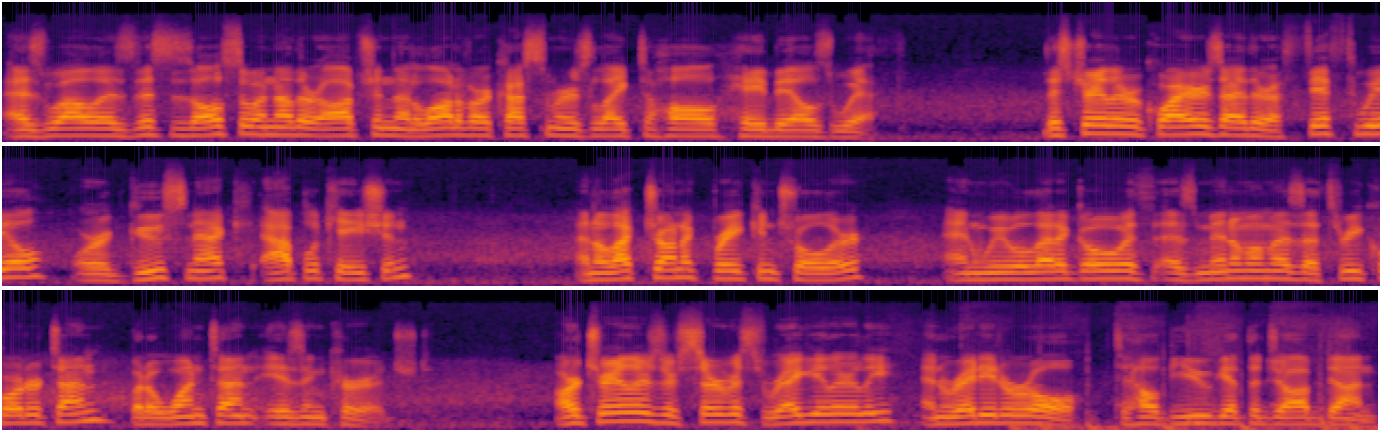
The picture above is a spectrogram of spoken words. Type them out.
as well as this is also another option that a lot of our customers like to haul hay bales with. This trailer requires either a fifth wheel or a gooseneck application, an electronic brake controller, and we will let it go with as minimum as a three quarter ton, but a one ton is encouraged. Our trailers are serviced regularly and ready to roll to help you get the job done.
